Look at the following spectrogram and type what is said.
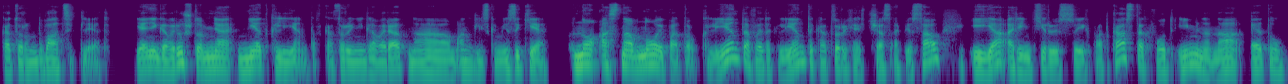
которым 20 лет. Я не говорю, что у меня нет клиентов, которые не говорят на английском языке. Но основной поток клиентов – это клиенты, которых я сейчас описал, и я ориентируюсь в своих подкастах вот именно на эту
